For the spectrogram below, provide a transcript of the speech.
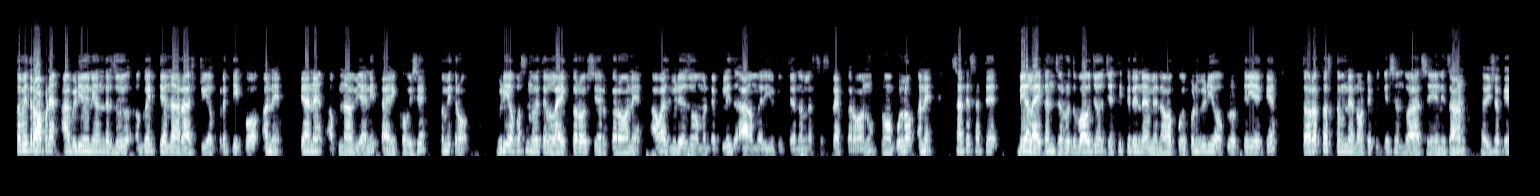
તો મિત્રો, આપણે આ વિડીયોની અંદર જોયું અગત્યના રાષ્ટ્રીય પ્રતીકો અને તેને અપનાવ્યાની તારીખો વિશે. તો મિત્રો, વીડિયો પસંદ હોય તો લાઇક કરો, શેર કરો અને આવા જ વીડિયો જોવા માટે પ્લીઝ આ અમારી યુટ્યુબ ચેનલને સબસ્ક્રાઇબ કરવાનું ન ભૂલો અને સાથે સાથે બે લાઇકન જરૂર દબાવજો, જેથી કરીને અમે નવા કોઈ પણ વીડિયો અપલોડ કરીએ કે તરત જ તમને નોટિફિકેશન દ્વારા છે એની જાણ થઈ શકે.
